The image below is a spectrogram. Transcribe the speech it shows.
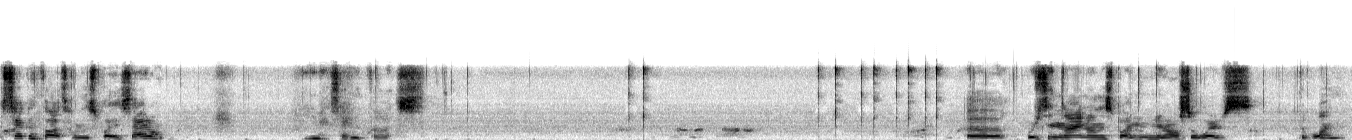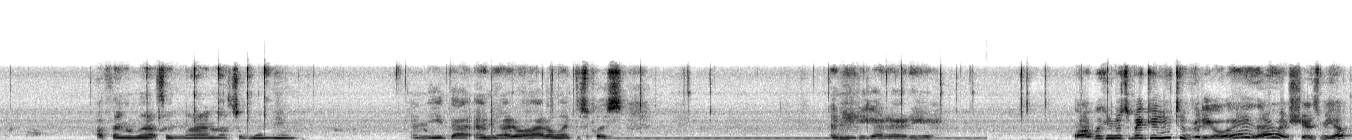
second thoughts on this place. I don't... You second thoughts. Uh, where's the 9 on this button, and also where's the 1? I think that's a 9, that's a 1 there. I need that, and I don't, I don't like this place. I need to get out of here. Or we can just make a YouTube video. Hey, that always cheers me up.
